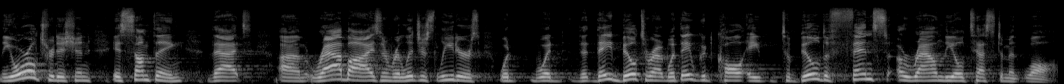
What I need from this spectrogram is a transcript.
The oral tradition is something that um, rabbis and religious leaders would, would that they built around what they would call a to build a fence around the Old Testament law.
